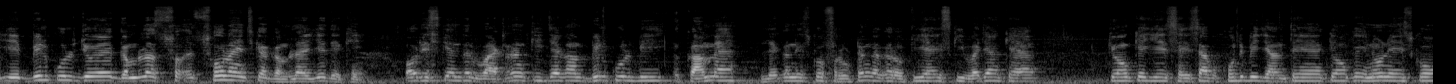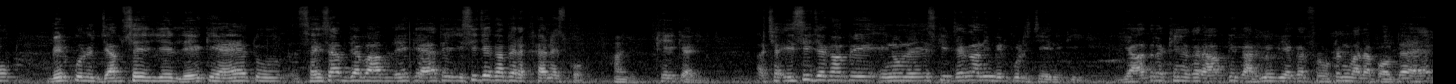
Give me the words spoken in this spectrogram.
ये बिल्कुल जो है, गमला सोलह इंच का गमला है, ये देखें। और इसके अंदर वाटरिंग की जगह बिल्कुल भी कम है, लेकिन इसको फ्रूटिंग अगर होती है, इसकी वजह क्या है? क्योंकि ये सही साहब खुद भी जानते हैं क्योंकि इन्होंने इसको बिल्कुल जब से ये लेके आए तो सही साहब जब आप लेके आए थे इसी जगह पे रखा है ना इसको? हाँ जी। ठीक है जी। अच्छा इसी जगह पे इन्होंने इसकी जगह नहीं बिल्कुल चेंज की। याद रखें अगर आपके घर में भी अगर फ्रूटिंग वाला पौधा है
